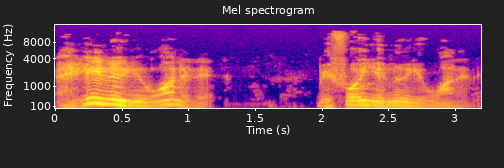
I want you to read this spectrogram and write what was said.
And he knew you wanted it before you knew you wanted it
